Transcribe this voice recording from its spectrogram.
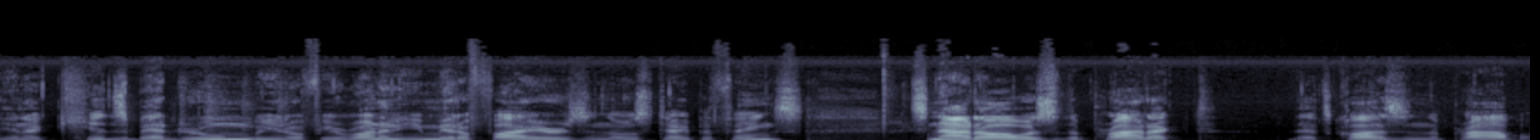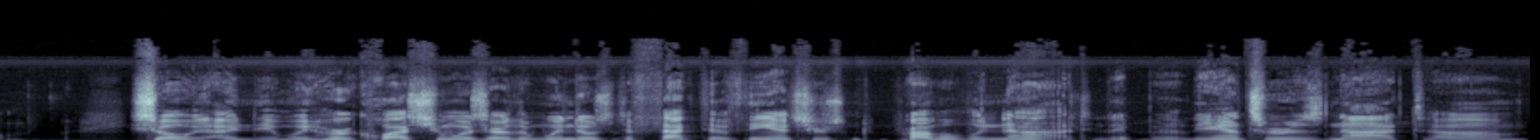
in a kid's bedroom. You know, if you're running humidifiers and those type of things, it's not always the product that's causing the problem. So I, her question was, are the windows defective? The answer is probably not. The, the answer is not. Um,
